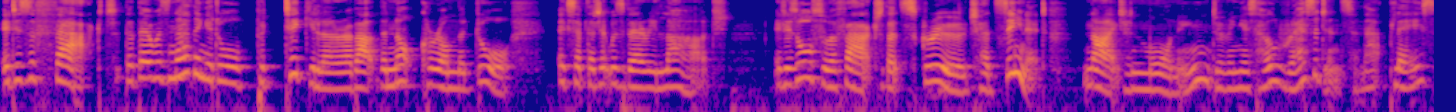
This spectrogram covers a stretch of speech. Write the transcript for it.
it is a fact that there was nothing at all particular about the knocker on the door, except that it was very large. It is also a fact that Scrooge had seen it, night and morning, during his whole residence in that place.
